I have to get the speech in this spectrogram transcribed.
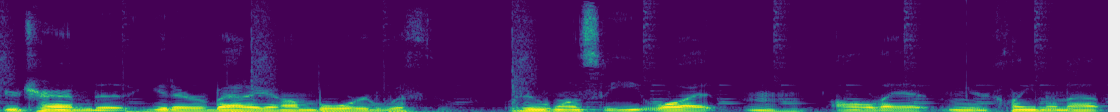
You're trying to get everybody on board with who wants to eat what and all that, and you're cleaning up.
